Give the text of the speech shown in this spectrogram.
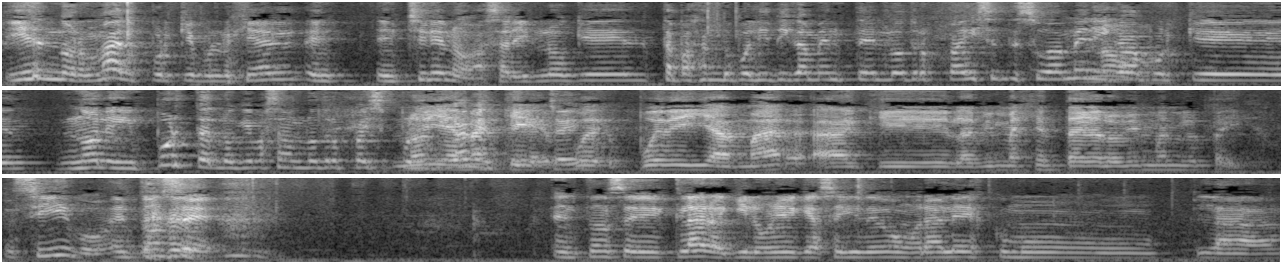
y es normal, porque por lo general en, en Chile no va a salir lo que está pasando políticamente en los otros países de Sudamérica, No. porque no le importa lo que pasa en los otros países No, y además que puede, puede llamar a que la misma gente haga lo mismo en el país. Sí, po, entonces. entonces, claro, aquí lo único que hace Evo Morales es como la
